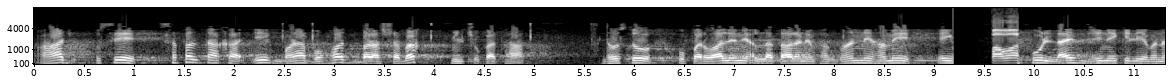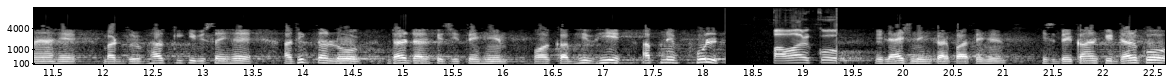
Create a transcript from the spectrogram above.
आज उसे सफलता का एक बड़ा, बहुत बड़ा सबक मिल चुका था। दोस्तों, ऊपर वाले ने, अल्लाह ताला ने, भगवान ने हमें एक पावरफुल लाइफ जीने के लिए बनाया है। बट दुर्भाग्य की विषय है, अधिकतर लोग डर डर के जीते हैं और कभी भी अपने फुल पावर को रिलाइज नहीं कर पाते हैं। इस बेकार की डर को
